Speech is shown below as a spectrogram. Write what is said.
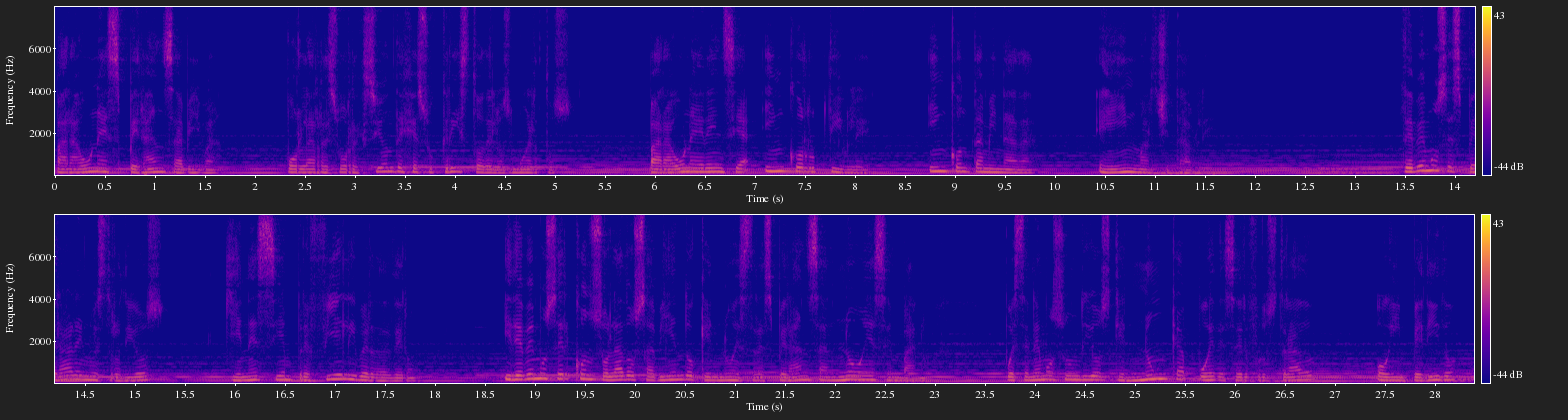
para una esperanza viva por la resurrección de Jesucristo de los muertos, para una herencia incorruptible, incontaminada e inmarchitable. Debemos esperar en nuestro Dios, quien es siempre fiel y verdadero, y debemos ser consolados sabiendo que nuestra esperanza no es en vano, pues tenemos un Dios que nunca puede ser frustrado o impedido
